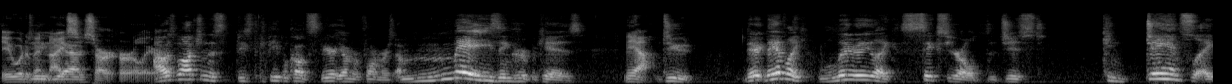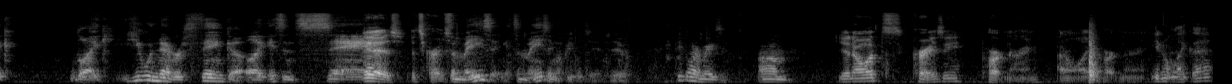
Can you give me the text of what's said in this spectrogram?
it would have been nice yeah. to start earlier. I was watching this these people called Spirit Young Performers. Amazing group of kids, yeah. dude. They they have like literally like six year olds that just can dance like like you would never think of. Like it's insane. It is. It's crazy. It's amazing. It's amazing what people do. do. People are amazing. Um, You know what's crazy? Partnering. I don't like partnering. you don't like that.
